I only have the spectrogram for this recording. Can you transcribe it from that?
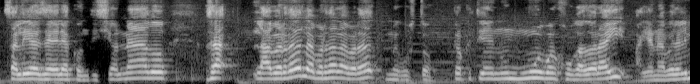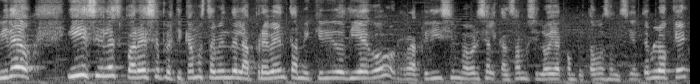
salidas de aire acondicionado, o sea, la verdad, la verdad, la verdad, me gustó. Creo que tienen un muy buen jugador ahí. Vayan a ver el video. Y si les parece, platicamos también de la preventa, mi querido Diego. Rapidísimo, a ver si alcanzamos y luego ya completamos en el siguiente bloque.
